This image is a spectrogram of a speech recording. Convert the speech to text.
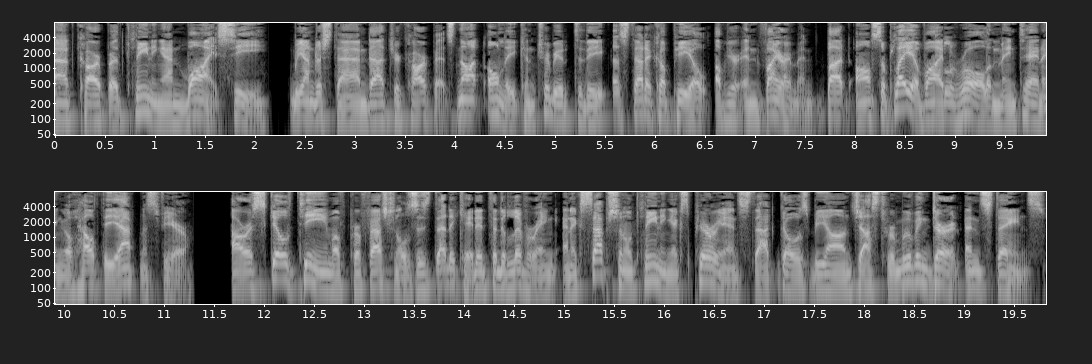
At Carpet Cleaning NYC, we understand that your carpets not only contribute to the aesthetic appeal of your environment but also play a vital role in maintaining a healthy atmosphere. Our skilled team of professionals is dedicated to delivering an exceptional cleaning experience that goes beyond just removing dirt and stains.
